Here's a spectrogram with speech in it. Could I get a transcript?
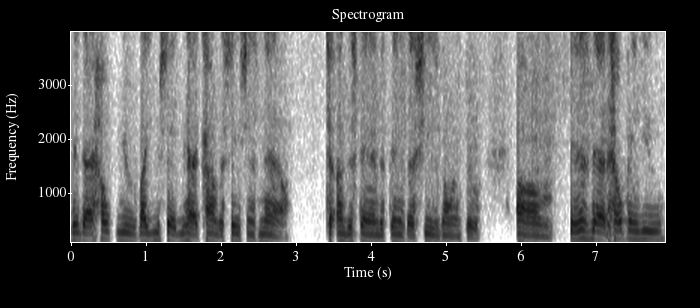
did that help you like you said you had conversations now to understand the things that she's going through um, is that helping you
